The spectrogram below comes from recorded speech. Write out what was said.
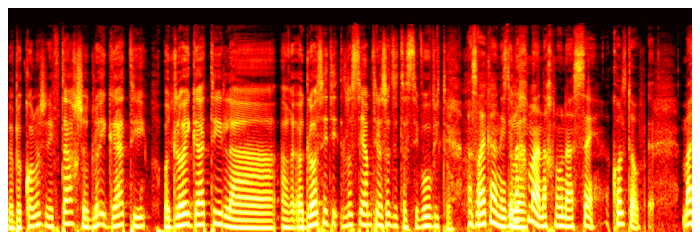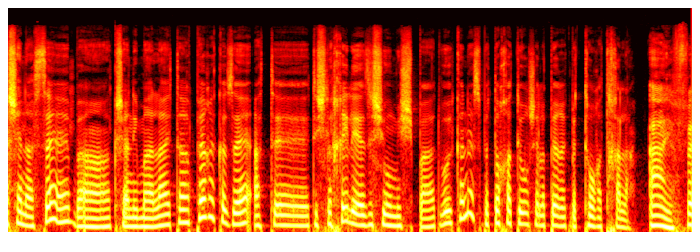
ובכל מה שנפתח, שעוד לא הגעתי, עוד לא הגעתי ל... הרי עוד לא, עשיתי, לא סיימתי לעשות את הסיבוב איתו. אז רגע, אני אגיד לך מה אנחנו נעשה, הכל טוב. מה שנעשה, ב... כשאני מעלה את הפרק הזה, את uh, תשלחי לי איזשהו משפט, והוא ייכנס בתוך התיאור של הפרק בתור התחלה. אה, יפה,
